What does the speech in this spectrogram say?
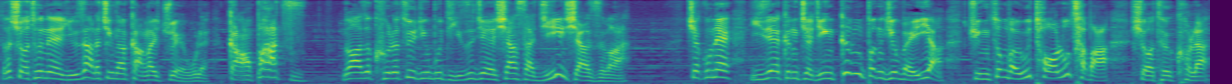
这个小偷呢，又是阿拉经常讲的一句闲话嘞：“港巴子。”侬也是看了最近部电视剧，想实践一下是吧？结果呢？现在跟剧情根本就不一样，群众不按套路出牌，小偷哭了。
